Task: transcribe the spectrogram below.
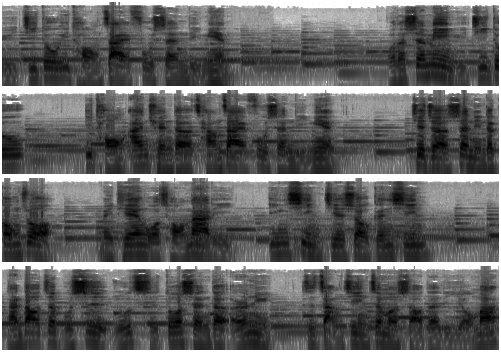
与基督一同在父神里面。”我的生命与基督一同安全地藏在父神里面，借着圣灵的工作，每天我从那里因信接受更新。难道这不是如此多神的儿女只长进这么少的理由吗？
